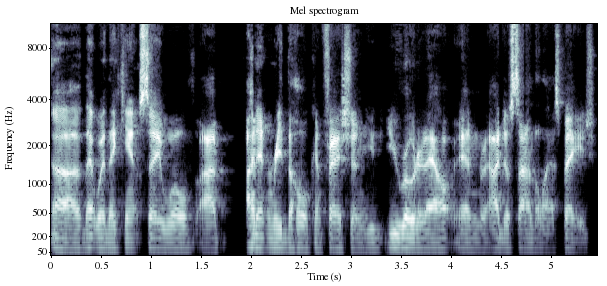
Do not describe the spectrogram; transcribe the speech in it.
uh, that way they can't say, well, I, I didn't read the whole confession. You, you wrote it out and I just signed the last page.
